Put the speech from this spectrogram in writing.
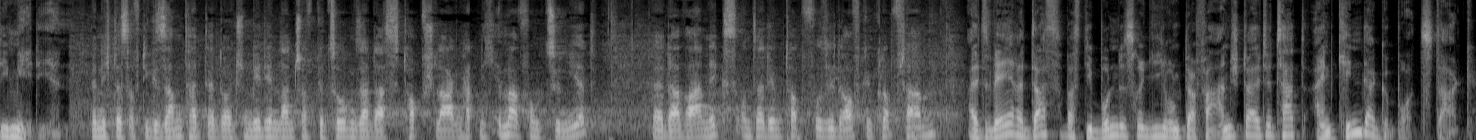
die Medien. Wenn ich das auf die Gesamtheit der deutschen Medienlandschaft bezogen sah, das Topfschlagen hat nicht immer funktioniert. Äh, da war nichts unter dem Topf, wo sie drauf geklopft haben. Als wäre das, was die Bundesregierung da veranstaltet hat, ein Kindergeburtstag.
